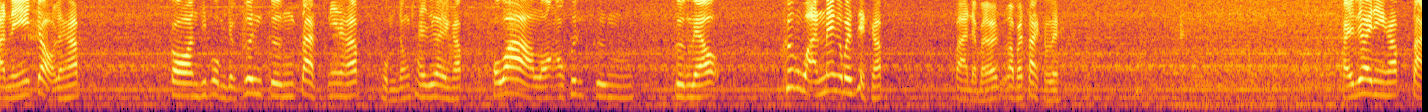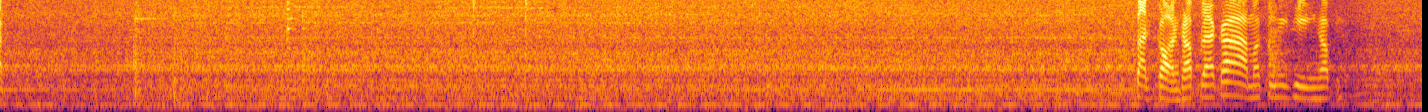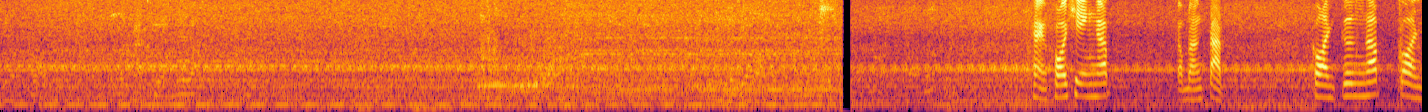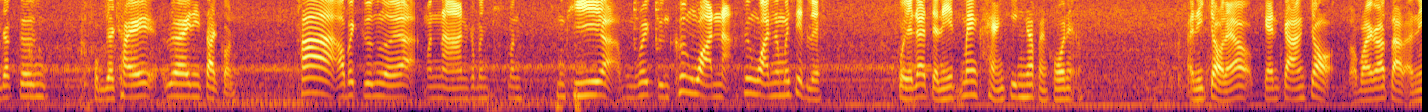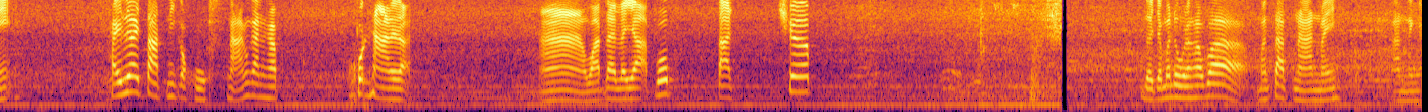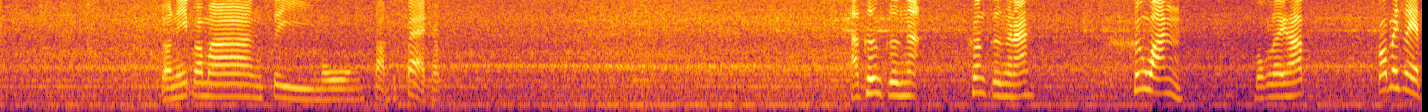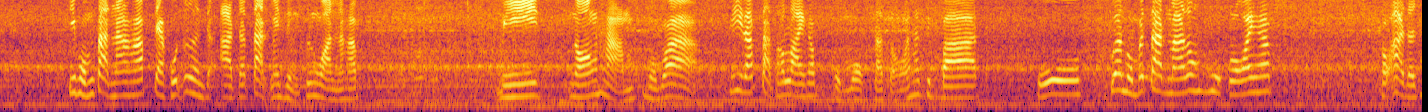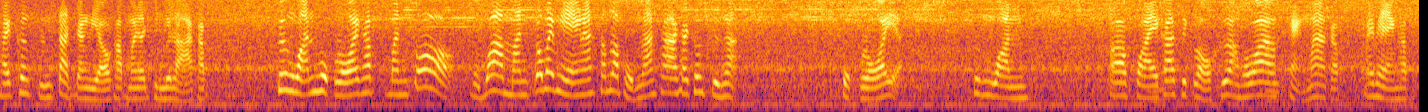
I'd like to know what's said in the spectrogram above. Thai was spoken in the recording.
อันนี้เจาะเลยครับ ก่อนที่ผมจะขึ้นกึงตัดนี่นะครับ ผมต้องใช้เลื่อยครับ เพราะว่าลองเอาขึ้นกึงกึงแล้ว ครึ่งวันแม่งก็ไปเสร็จครับไปเดี๋ยวเราไปตัดกันเลยใช้เลื่อยนี่ครับ ตัดตัดก่อนครับ แล้วก็มากึงอีกทีครับ ข่งคอเชงครับกำลังตัดก่อนกึงครับ ก่อนจะกึง ผมจะใช้เลื่อยนี่ตัดก่อน ถ้าเอาไปกึงเลยอะมันนานครับมันมันบางทีอะผมไปกึงครึ่งวันอะครึ่งวันยังไม่เสร็จเลยกว่าจะได้แต่นี้แม่งแข็งจริงครับแข่งคอเนี่ย อันนี้เจาะแล้วแกนกลางเจาะต่อไปก็ตัดอันนี้ใช้เลื่อยตัดนี่ก็โหหนาเหมือนกันครับโคตรหนานเลยล่ะอ่า วัดได้ระยะปุ๊บตัดเชิบ เดี๋ยวจะมาดูนะครับว่ามันตัดนานไหมอันหนึงอะตอนนี้ประมาณสี่โมงสามสิบแปดครับถ้าเครื่องกึ่งอะเครื่องกึ่งอะนะครึ่งวันบอกเลยครับ ก็ไม่เสร็จที่ผมตัดนะครับ แต่คนอื่นจะอาจจะตัดไม่ถึงครึ่งวันนะครับ มีน้องถามผมว่าพี่รับตัดเท่าไหร่ครับ ผมบอกตัดสองร้อยห้าสิบบาทโอ้เพื่อนผมไปตัดมาต้องหกร้อยครับ เขาอาจจะใช้เครื่องกึงตัดอย่างเดียวครับ มันจะกินเวลาครับครึ่งวันหกร้อยครับ มันก็ผมว่ามันก็ไม่แพงนะสำหรับผมนะ ถ้าใช้เครื่องกึงอะหกร้อยอะครึ่งวันค่าไฟค่าสึกหล่อเครื่องเพราะว่าแข็งมากครับ ไม่แพงครับ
